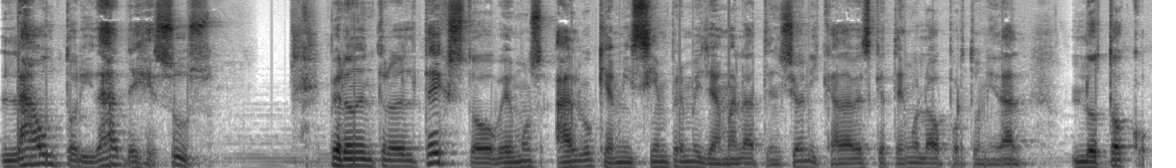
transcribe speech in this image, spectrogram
la autoridad de Jesús. Pero dentro del texto vemos algo que a mí siempre me llama la atención y cada vez que tengo la oportunidad lo toco.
